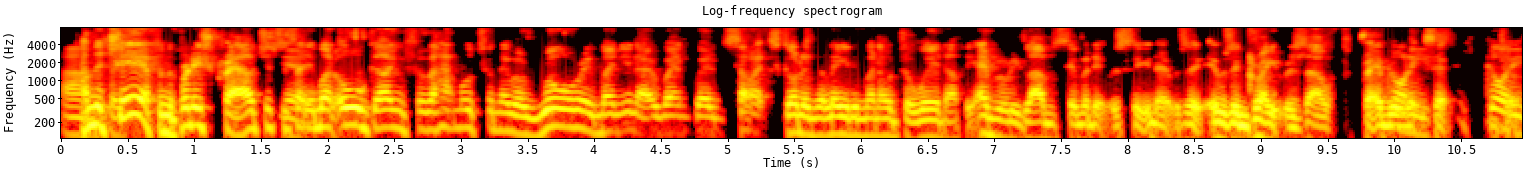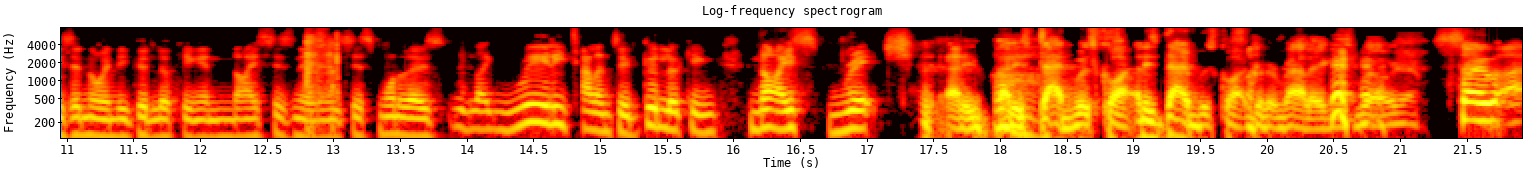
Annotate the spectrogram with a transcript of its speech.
Um, and the so, cheer from the British crowd, just to yeah. say they weren't all going for the Hamilton. They were roaring when you know when when Sainz got in the lead and went on to win. I think everybody loves him, and it was you know it was a, it was a great result for everyone. God, he's, God, he's annoyingly good looking and nice, isn't he? He's just one of those like really talented, good looking, nice, rich. And, he, and his dad was quite and his dad was quite good at rallying as well. Yeah. so uh,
